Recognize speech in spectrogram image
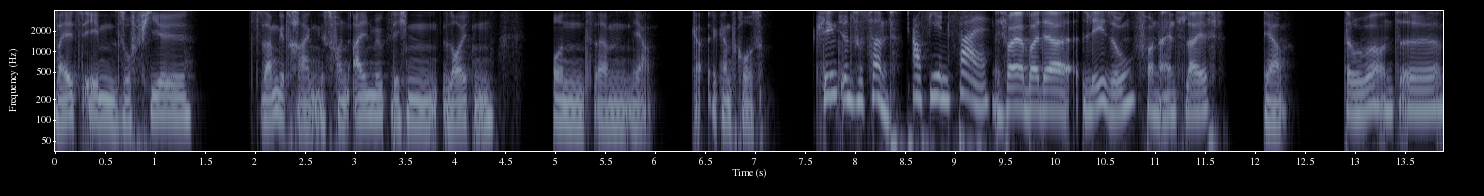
weil es eben so viel zusammengetragen ist von allen möglichen Leuten. Und ähm, ja, ganz groß. Klingt interessant. Auf jeden Fall. Ich war ja bei der Lesung von 1 Live. Ja. Darüber und äh,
